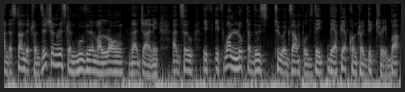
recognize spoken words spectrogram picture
understand the transition risk and moving them along that journey. And so if, if one looked at those two examples, they, they appear contradictory, but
